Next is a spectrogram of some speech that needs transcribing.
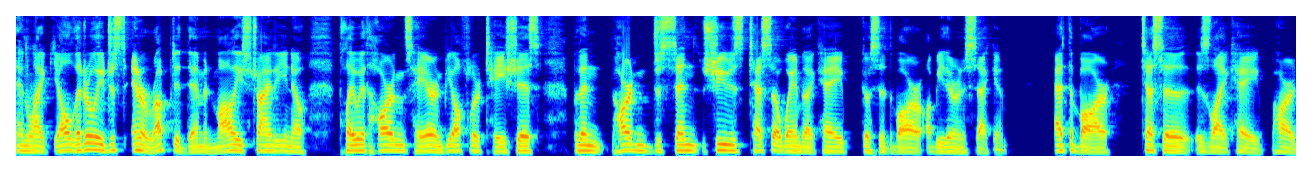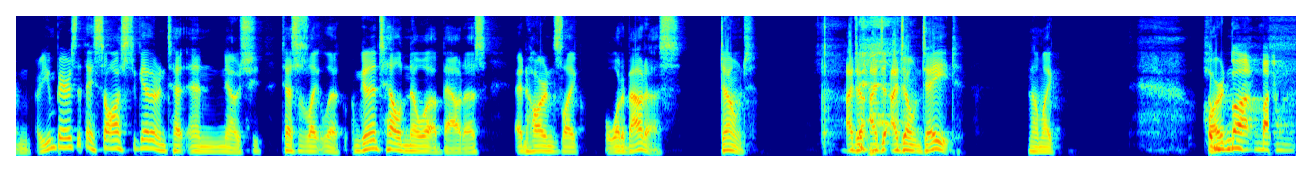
And like, y'all literally just interrupted them. And Molly's trying to, you know, play with Hardin's hair and be all flirtatious. But then Hardin just sends shoos Tessa away and be like, "Hey, go sit at the bar. I'll be there in a second. At the bar, Tessa is like, "Hey, Hardin, are you embarrassed that they saw us together?" And Te- and you know, she Tessa's like, "Look, I'm gonna tell Noah about us." And Hardin's like, well, "What about us? Don't. I don't. I, d- I don't date." And I'm like, Hardin, my, my,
